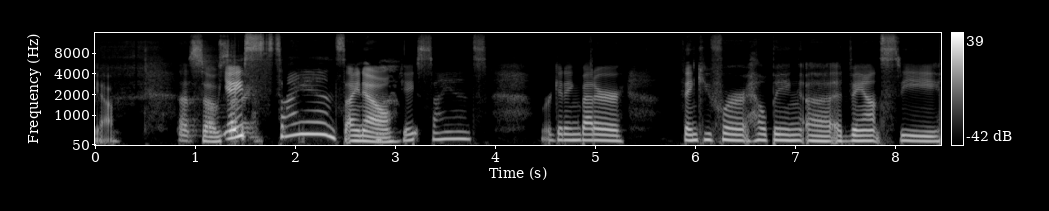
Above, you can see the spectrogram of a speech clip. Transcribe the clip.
Yeah, That's so so yay science! I know yay science. We're getting better. Thank you for helping uh, advance the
